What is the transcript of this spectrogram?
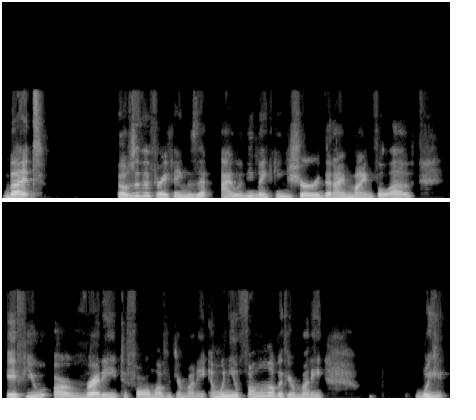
But those are the three things that I would be making sure that I'm mindful of if you are ready to fall in love with your money. And when you fall in love with your money, we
